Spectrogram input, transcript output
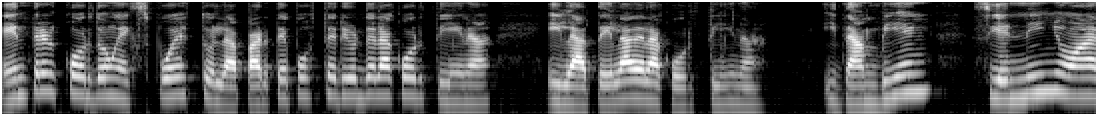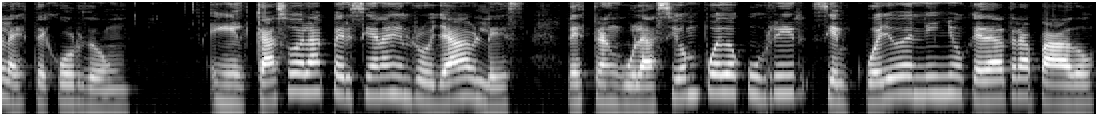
entre el cordón expuesto en la parte posterior de la cortina y la tela de la cortina, y también si el niño ala este cordón. En el caso de las persianas enrollables, la estrangulación puede ocurrir si el cuello del niño queda atrapado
